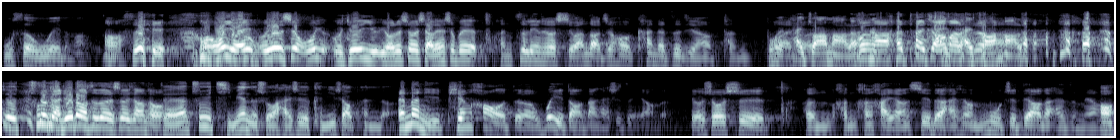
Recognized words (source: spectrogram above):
无色无味的吗？哦，所以，我我以为，我有的时候，我我觉得有有的时候，小莲是不是很自恋的时候，洗完澡之后看着自己然后喷，不会太抓马了，不会吗？太抓马了，太抓马了，就 就感觉到处都是摄像头。对，但出去体面的时候，还是肯定是要喷的。哎，那你偏好的味道大概是怎样的？比如说是很很很海洋系的，还是很木质调的，还是怎么样？哦，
